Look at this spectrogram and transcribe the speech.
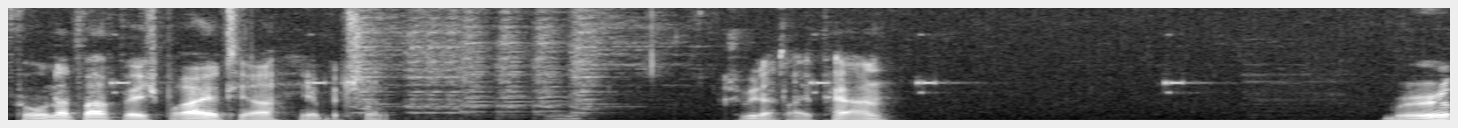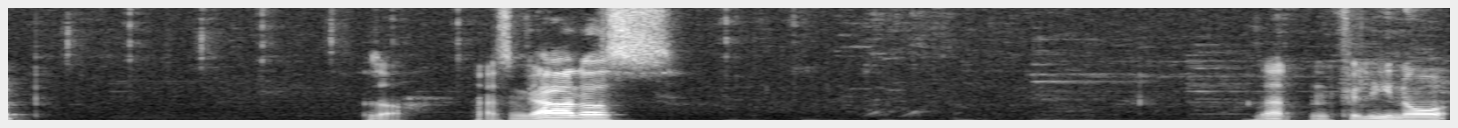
Für 100 Watt wäre ich bereit. Ja, hier bitte schön. Schon wieder drei Perlen. So, da ist ein Garados. Dann ein Felino.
